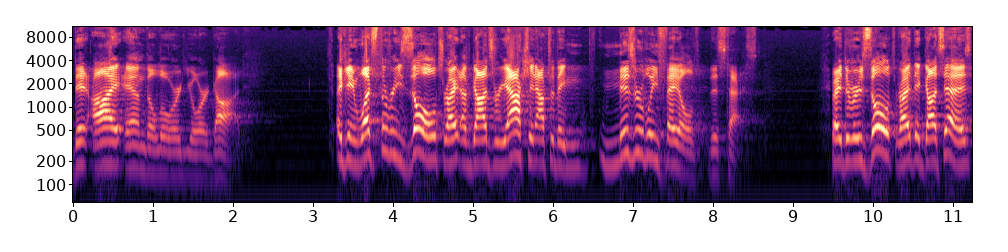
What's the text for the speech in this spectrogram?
that I am the Lord your God. Again, what's the result, right, of God's reaction after they miserably failed this test? Right, the result, right, that God says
